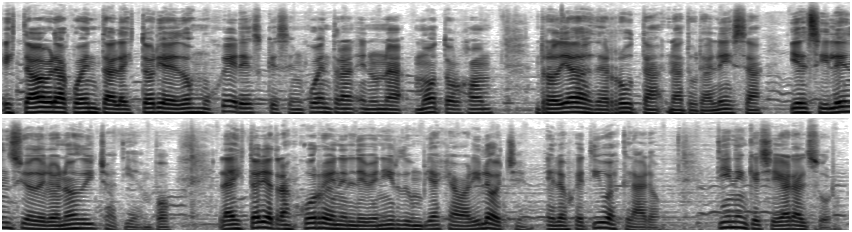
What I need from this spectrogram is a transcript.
Esta obra cuenta la historia de dos mujeres que se encuentran en una motorhome rodeadas de ruta, naturaleza y el silencio de lo no dicho a tiempo. La historia transcurre en el devenir de un viaje a Bariloche. El objetivo es claro, tienen que llegar al sur.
